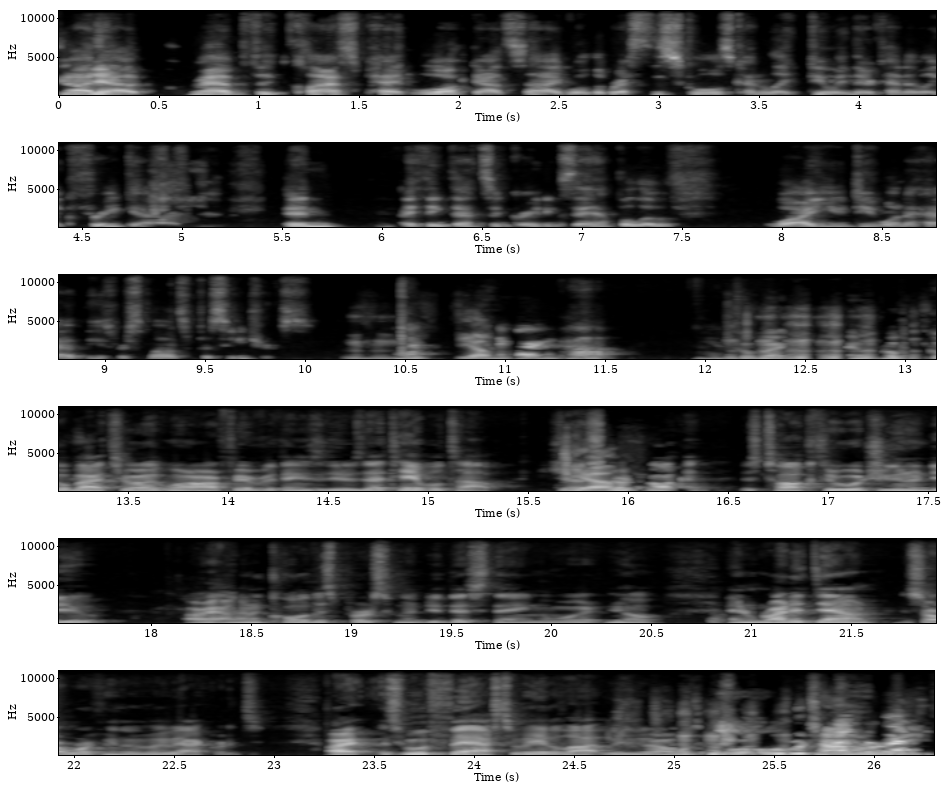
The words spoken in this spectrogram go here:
got yeah. out, grabbed the class pet, walked outside, while the rest of the school is kind of like doing their kind of like freak out, and I think that's a great example of why you do want to have these response procedures. Mm-hmm. Yeah, yep. Kindergarten Cop. Yeah. Go back and go, go back to like one of our favorite things to do is that tabletop just yeah. start talking. Just talk through what you're going to do. All right, I'm going to call this person. I'm going to do this thing, and we're, you know, and write it down and start working the way backwards. All right, let's move fast. So we have a lot. We've almost overtime already.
